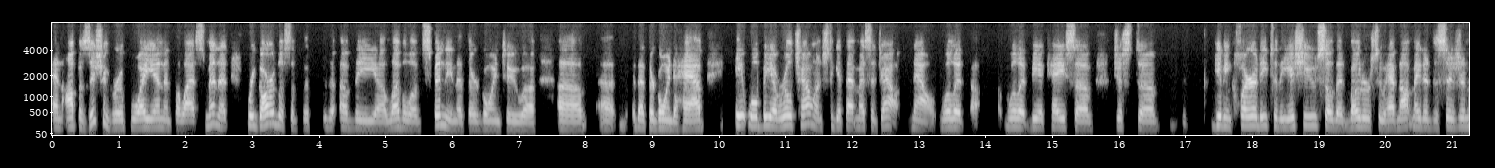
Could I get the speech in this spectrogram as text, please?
an opposition group weigh in at the last minute, regardless of the of the uh, level of spending that they're going to uh, uh, that they're going to have, it will be a real challenge to get that message out. Now, will it uh, will it be a case of just uh, giving clarity to the issue so that voters who have not made a decision,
